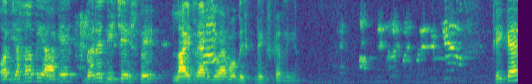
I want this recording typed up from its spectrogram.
और यहाँ पे आगे मैंने नीचे इसमें लाइट रेड जो है वो मिक्स कर लिया। ठीक है?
